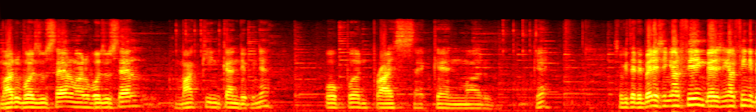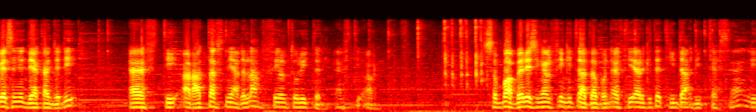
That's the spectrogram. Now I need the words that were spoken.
Maru bazu sell, maru bazu sell markingkan dia punya open price second maru. Okay. So kita ada bearish engulfing bearish engulfing ni biasanya dia akan jadi FTR atas ni adalah fail to return FTR sebab bearish engulfing kita ataupun FTR kita tidak ditest eh? Di,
